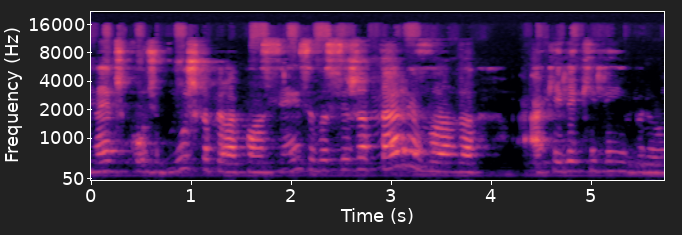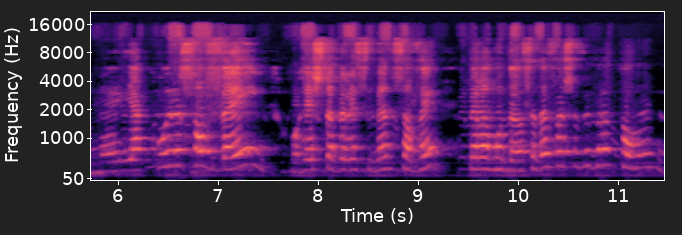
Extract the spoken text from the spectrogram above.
né, de, de busca pela consciência, você já está levando aquele equilíbrio, né? E a cura só vem, o restabelecimento só vem pela mudança da faixa vibratória,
